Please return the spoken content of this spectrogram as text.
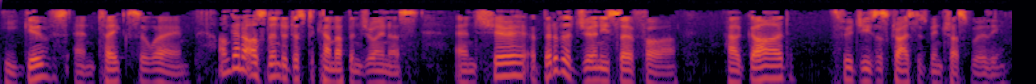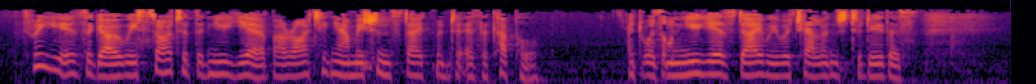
He gives and takes away. I'm going to ask Linda just to come up and join us and share a bit of a journey so far, how God, through Jesus Christ, has been trustworthy. Three years ago, we started the new year by writing our mission statement as a couple. It was on New Year's Day we were challenged to do this.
